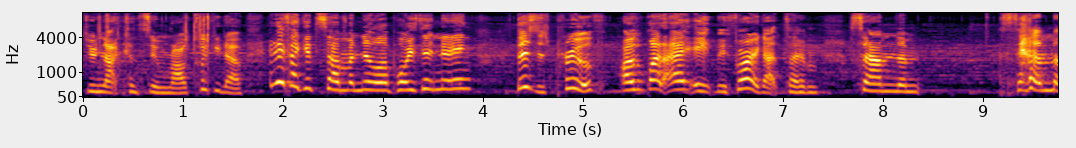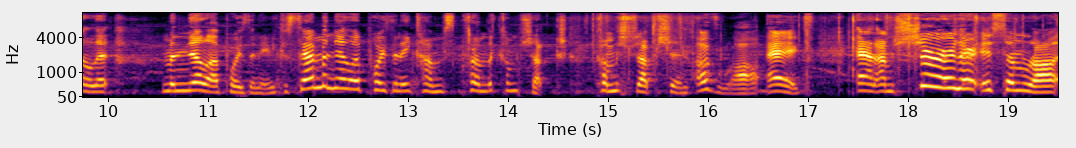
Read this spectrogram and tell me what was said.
do not consume raw cookie dough. And if I get some manila poisoning, this is proof on what I ate before I got some some um, salmonella manila poisoning because salmonella poisoning comes from the consumption of raw eggs. And I'm sure there is some raw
